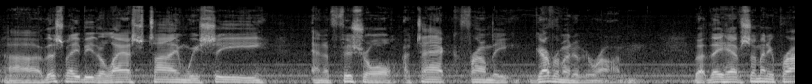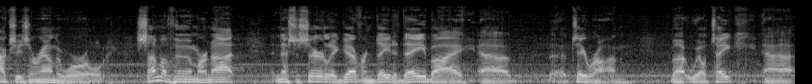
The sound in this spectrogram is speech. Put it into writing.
Uh, this may be the last time we see an official attack from the government of Iran, but they have so many proxies around the world, some of whom are not necessarily governed day to day by uh, uh, Tehran but will take uh,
